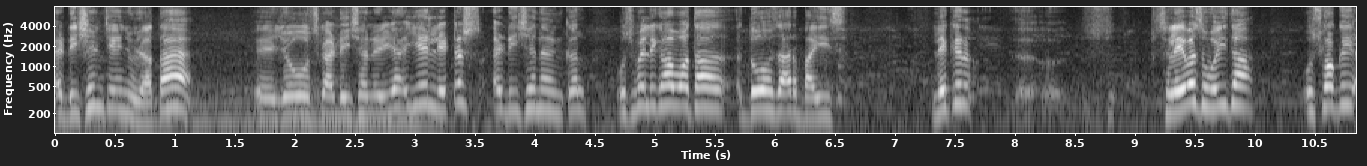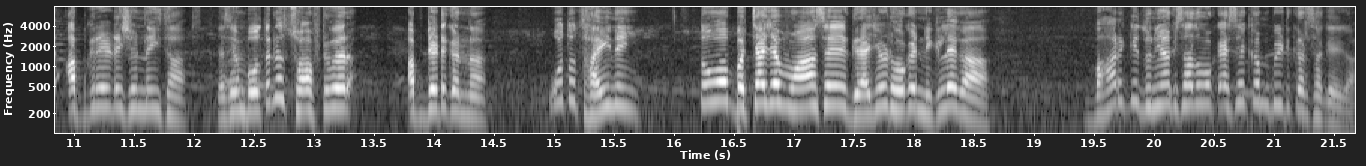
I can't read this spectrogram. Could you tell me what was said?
एडिशन चेंज हो जाता है। जो उसका एडिशन है ये लेटेस्ट एडिशन है अंकल। उसमें लिखा हुआ था 2022 लेकिन सिलेबस वही था। उसका कोई अपग्रेडेशन नहीं था। जैसे हम बोलते हैं ना सॉफ्टवेयर अपडेट करना वो तो था ही नहीं। तो वो बच्चा जब वहाँ से ग्रेजुएट होकर निकलेगा बाहर की दुनिया के साथ वो कैसे कम्पीट कर सकेगा?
